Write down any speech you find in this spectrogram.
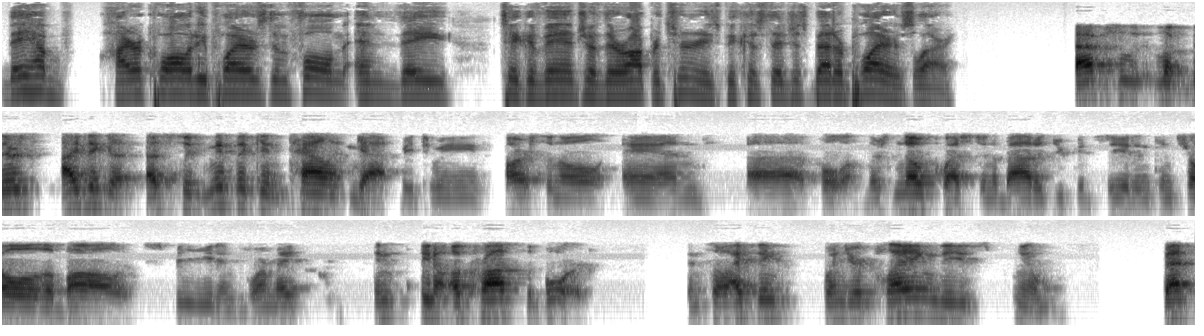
they have higher quality players than Fulham and they take advantage of their opportunities because they're just better players, Larry. Absolutely. Look, there's, I think, a, a significant talent gap between Arsenal and uh, Fulham. There's no question about it. You could see it in control of the ball, and speed, and formation, in, you know, across the board. And so I think when you're playing these, you know, best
